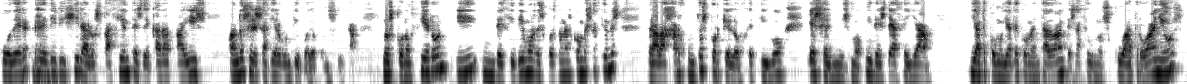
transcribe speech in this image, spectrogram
poder redirigir a los pacientes de cada país cuando se les hacía algún tipo de consulta. Nos conocieron y decidimos, después de unas conversaciones, trabajar juntos porque el objetivo es el mismo. Y desde hace ya, ya como ya te he comentado antes, hace unos cuatro años,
